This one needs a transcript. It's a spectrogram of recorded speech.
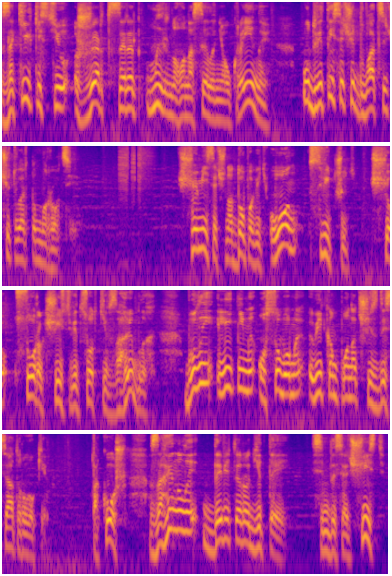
за кількістю жертв серед мирного населення України у 2024 році. Щомісячна доповідь ООН свідчить, що 46% загиблих були літніми особами віком понад 60 років. Також загинули дев'ятеро дітей, 76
